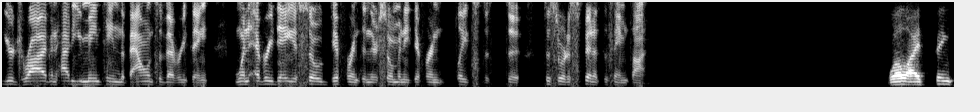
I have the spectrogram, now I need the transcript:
your drive and how do you maintain the balance of everything when every day is so different and there's so many different plates to, to, to sort of spin at the same time? Well, I think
